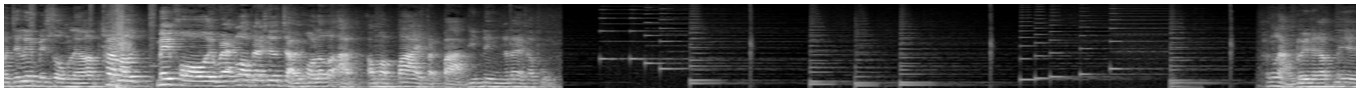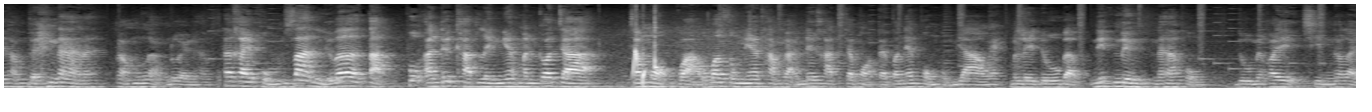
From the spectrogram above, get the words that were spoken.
มันจะเริ่มเป็นทรงแล้วครับถ้าเราไม่พอแว็กรอบแรกที่เราจ่ายไม่พอเราก็อัดเอามาป้ายปาดๆนิดนึงก็ได้ครับผม ข้างหลังด้วยนะครับ ไม่ใช่ทำแต่ข้างหน้านะทำข้างหลังด้วยนะครับ ถ้าใครผมสั้นหรือว่าตัดพวกอันเดอร์คัตอะไรเงี้ยมันก็จะจะเหมาะกว่าเพราะว่าทรงเนี้ยทำกับอันเดอร์คัตจะเหมาะแต่ตอนเนี้ยผมผมยาวไงมันเลยดูแบบนิดนึงนะครับผมดูไม่ค่อยชินเท่าไหร่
